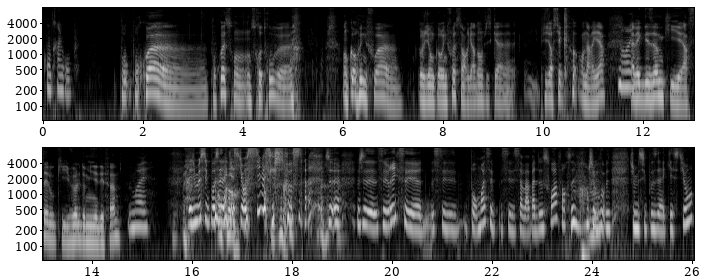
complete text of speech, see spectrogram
contre un groupe. pourquoi pourquoi on, se retrouve encore une fois quand je dis encore une fois, c'est en regardant jusqu'à plusieurs siècles en arrière, avec des hommes qui harcèlent ou qui veulent dominer des femmes. Ouais. Mais je me suis posé la question aussi parce que je trouve ça. c'est vrai que c'est, pour moi, c'est, ça va pas de soi forcément. Je, mm. je me suis posé la question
